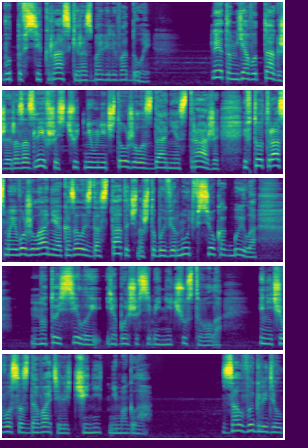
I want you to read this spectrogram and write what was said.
будто все краски разбавили водой. Летом я вот так же, разозлившись, чуть не уничтожила здание стражи, и в тот раз моего желания оказалось достаточно, чтобы вернуть все как было — но той силы я больше в себе не чувствовала и ничего создавать или чинить не могла. Зал выглядел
